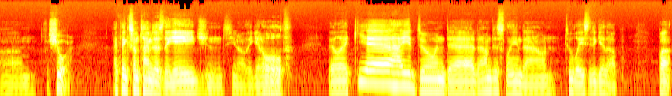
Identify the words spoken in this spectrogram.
um, for sure. I think sometimes as they age and you know they get old, they're like, "Yeah, how you doing, Dad? I'm just laying down, too lazy to get up." But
